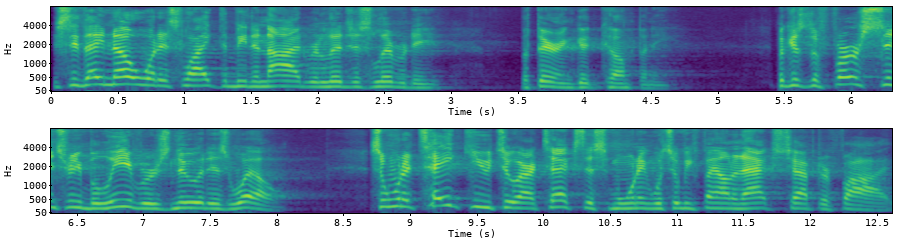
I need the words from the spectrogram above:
You see, they know what it's like to be denied religious liberty, but they're in good company. Because the first century believers knew it as well. So I want to take you to our text this morning, which will be found in Acts chapter 5.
